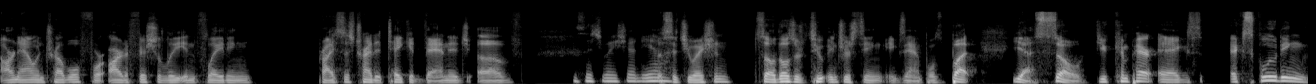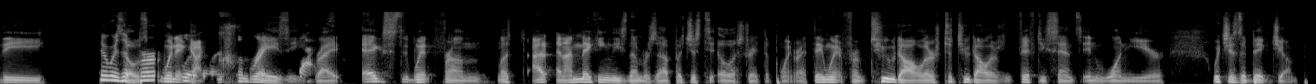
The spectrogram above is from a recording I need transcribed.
are now in trouble for artificially inflating prices trying to take advantage of The situation, yeah. the situation. So those are two interesting examples but yes so if you compare eggs excluding the there was a those bird when it got crazy Yes. right? Eggs went from let's I, and i'm making these numbers up but just to illustrate the point right? They went from two dollars to two dollars and fifty cents in one year which is a big jump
